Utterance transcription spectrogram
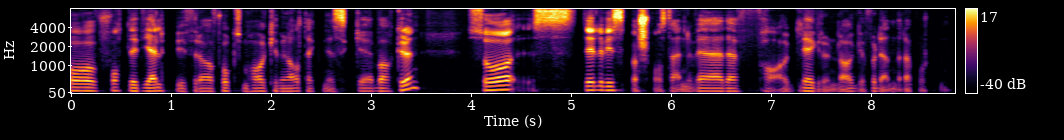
og fått litt hjelp fra folk som har kriminalteknisk bakgrunn, så stiller vi spørsmålstegn ved det faglige grunnlaget for denne rapporten.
